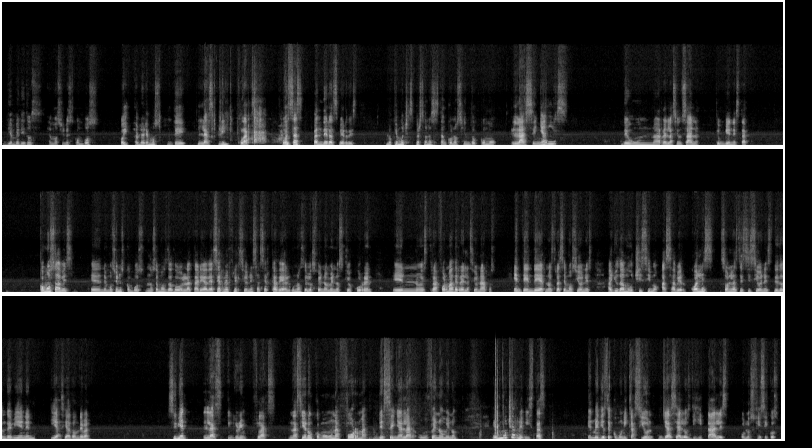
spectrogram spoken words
Bienvenidos a Emociones con Vos. Hoy hablaremos de las green flags o esas banderas verdes, lo que muchas personas están conociendo como las señales de una relación sana, de un bienestar. Como sabes, en Emociones con Vos nos hemos dado la tarea de hacer reflexiones acerca de algunos de los fenómenos que ocurren en nuestra forma de relacionarnos, entender nuestras emociones ayuda muchísimo a saber cuáles son las decisiones, de dónde vienen y hacia dónde van. Si bien las green flags nacieron como una forma de señalar un fenómeno, en muchas revistas, en medios de comunicación, ya sea los digitales o los físicos,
